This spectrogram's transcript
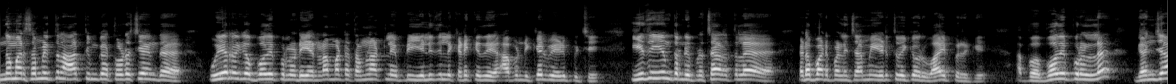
இந்த மாதிரி சமயத்தில் அதிமுக தொடர்ச்சியாக இந்த உயர்ரக போதைப்பொருளுடைய போதைப் நடமாட்டம் தமிழ்நாட்டில் எப்படி எளிதில் கிடைக்குது அப்படின்ற கேள்வி எழுப்பிச்சு. இதையும் தன்னுடைய பிரச்சாரத்தில் எடப்பாடி பழனிசாமி எடுத்து வைக்க ஒரு வாய்ப்பு இருக்குது அப்போ போதைப்பொருளில் கஞ்சா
